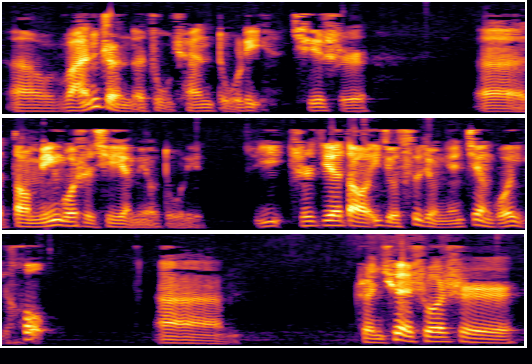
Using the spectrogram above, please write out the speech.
呃完整的主权独立，其实呃到民国时期也没有独立，一直接到一九四九年建国以后，呃。准确说是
